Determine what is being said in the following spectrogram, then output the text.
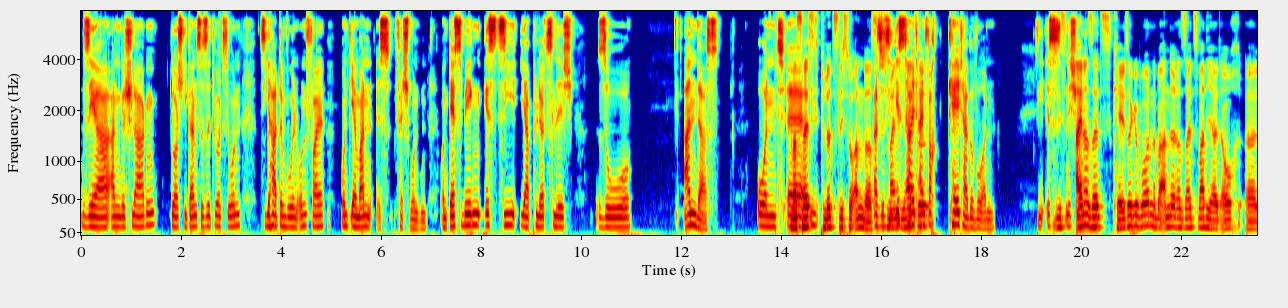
sehr angeschlagen durch die ganze Situation. Sie hatte wohl einen Unfall und ihr Mann ist verschwunden. Und deswegen ist sie ja plötzlich so anders. Und äh, Was heißt plötzlich so anders? also Ich sie mein, ist halt einfach kälter geworden. Sie ist, Sie ist nicht mehr einerseits kälter geworden, aber andererseits war die halt auch äh,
